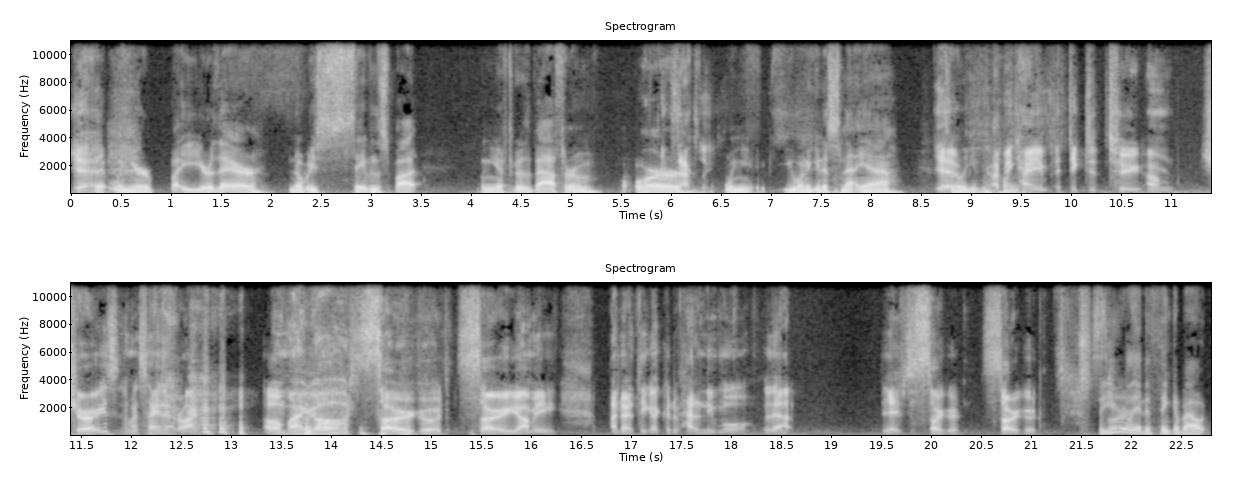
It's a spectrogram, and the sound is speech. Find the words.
yeah, That when you're you're there, nobody's saving the spot when you have to go to the bathroom or Exactly. when you you want to get a snack. Yeah. yeah. really good I became addicted to um, churros. Am I saying that right? oh my god, so good, so yummy. I don't think I could have had any more without. Yeah, it's just so good, so good. So you really had to think about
